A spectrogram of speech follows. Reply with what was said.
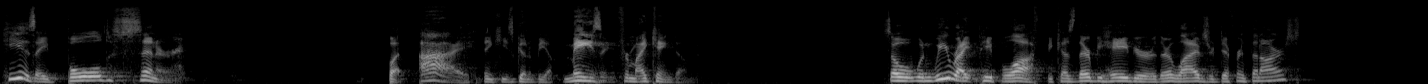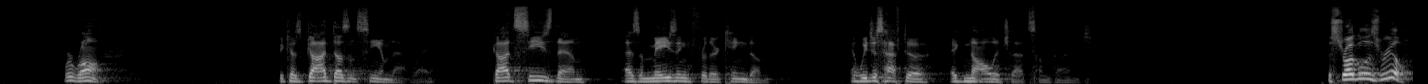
he is a bold sinner. But I think he's going to be amazing for my kingdom. So when we write people off because their behavior or their lives are different than ours, we're wrong because God doesn't see them that way. God sees them as amazing for their kingdom. And we just have to acknowledge that sometimes. The struggle is real.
